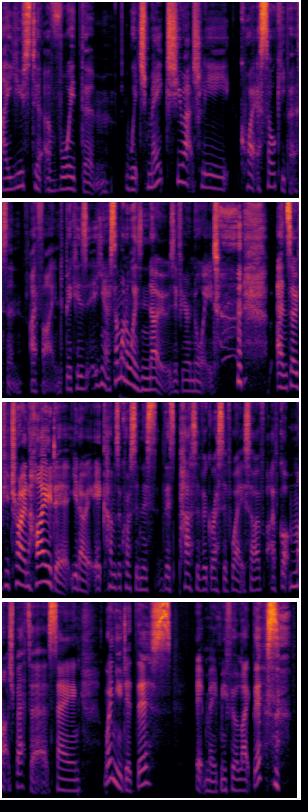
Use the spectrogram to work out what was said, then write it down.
I used to avoid them, which makes you actually quite a sulky person, I find, because, you know, someone always knows if you're annoyed. and so if you try and hide it, you know, it comes across in this this passive aggressive way. So I've I've got much better at saying, when you did this, it made me feel like this.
